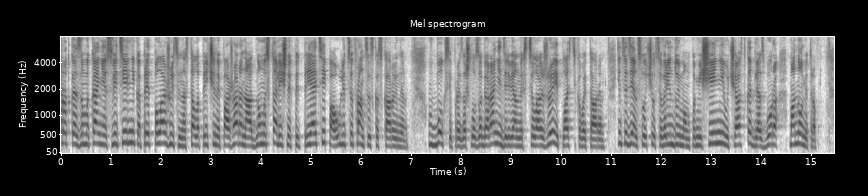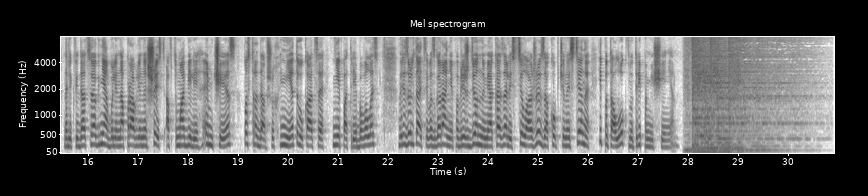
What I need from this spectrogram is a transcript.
Короткое замыкание светильника предположительно стало причиной пожара на одном из столичных предприятий по улице Франциска Скорыны. В боксе произошло загорание деревянных стеллажей и пластиковой тары. Инцидент случился в арендуемом помещении участка для сбора манометров. На ликвидацию огня были направлены шесть автомобилей МЧС. Пострадавших нет, эвакуация не потребовалась. В результате возгорания поврежденными оказались стеллажи, закопченные стены и потолок внутри помещения.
